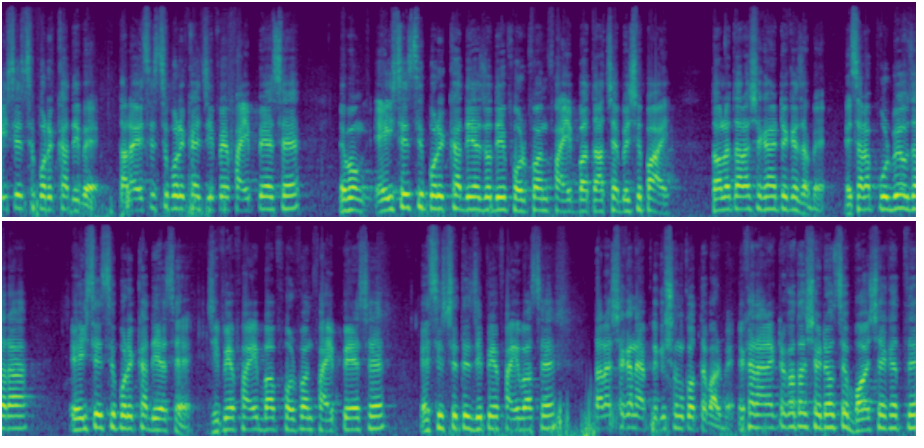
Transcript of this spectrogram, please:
এইচএসসি পরীক্ষা দিবে, তারা এসএসসি পরীক্ষায় জিপিএ ফাইভ পেয়েছে এবং এইচএসসি পরীক্ষা দিয়ে যদি ফোর পয়েন্ট ফাইভ বা তার চেয়ে বেশি পায়, তাহলে তারা সেখানে টিকে যাবে। এছাড়া পূর্বেও যারা এইচএসসি পরীক্ষা দিয়েছে জিপিএ ফাইভ বা ফোর পয়েন্ট ফাইভ পেয়েছে এসএসসিতে জিপিএ ফাইভ আছে, তারা সেখানে অ্যাপ্লিকেশন করতে পারবে। এখানে আরেকটা কথা, সেটা হচ্ছে বয়সের ক্ষেত্রে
